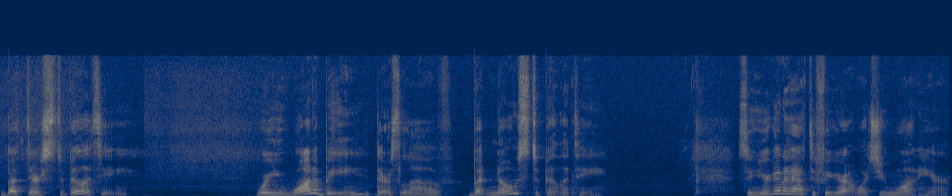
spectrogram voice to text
but there's stability where you want to be, there's love, but no stability. So you're going to have to figure out what you want here.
